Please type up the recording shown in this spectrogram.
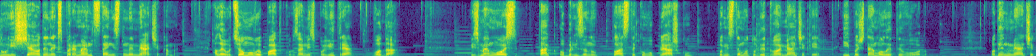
Ну і ще один експеримент з тенісними м'ячиками. Але у цьому випадку замість повітря вода. Візьмемо ось так обрізану пластикову пляшку, помістимо туди два м'ячики і почнемо лити воду. Один м'ячик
